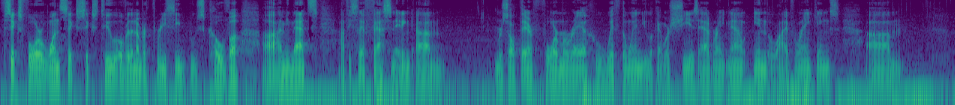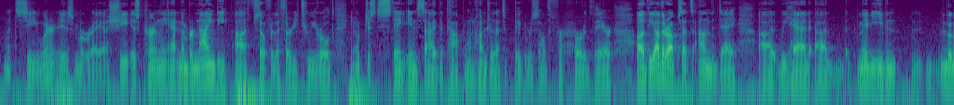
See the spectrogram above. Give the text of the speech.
six four one six six two over the number three seed Bouzkova. Uh, I mean, that's obviously a fascinating um, result there for Maria, who with the win, you look at where she is at right now in the live rankings. Um, Let's see, where is Maria? She is currently at number 90. Uh, so for the 32 year old, you know, just to stay inside the top 100, that's a big result for her there. Uh, the other upsets on the day, uh, we had uh, maybe even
